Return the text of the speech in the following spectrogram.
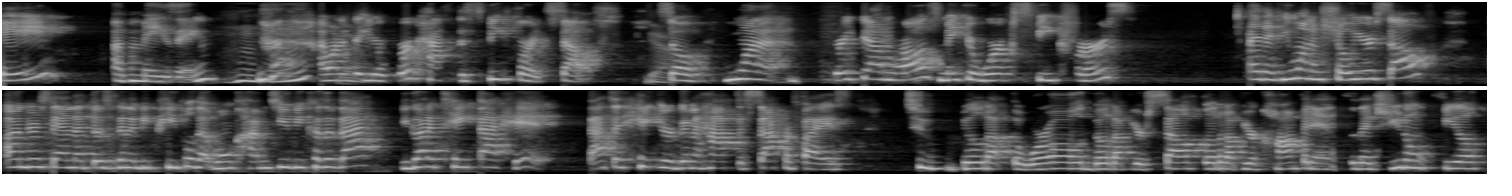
a amazing mm-hmm. i want to yeah. say your work has to speak for itself yeah. so you want to break down walls make your work speak first and if you want to show yourself understand that there's going to be people that won't come to you because of that you got to take that hit that's a hit you're going to have to sacrifice to build up the world, build up yourself, build up your confidence so that you don't feel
